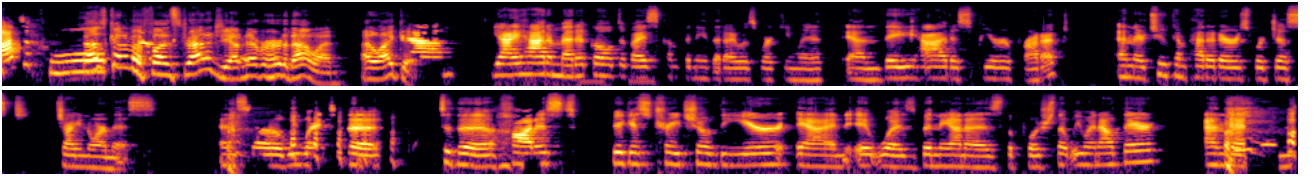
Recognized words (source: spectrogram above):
lots of cool That's kind of a fun strategy. I've never heard of that one. I like it. Yeah, I had a medical device company that I was working with, and they had a superior product, and their two competitors were just ginormous. And so we went to the to the hottest, biggest trade show of the year, and it was bananas the push that we went out there. And then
